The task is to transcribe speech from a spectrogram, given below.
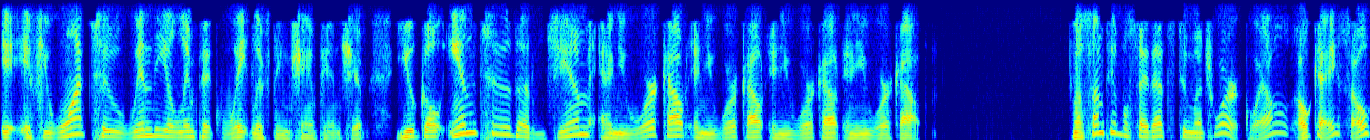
if you want to win the Olympic weightlifting championship, you go into the gym and you work out and you work out and you work out and you work out. Now, some people say that's too much work. Well, okay, so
